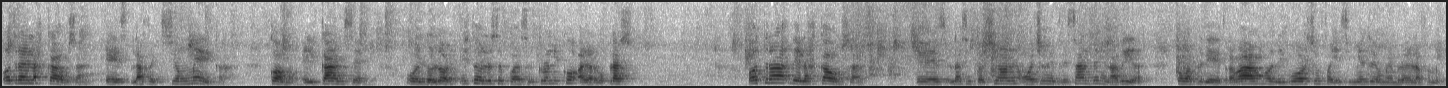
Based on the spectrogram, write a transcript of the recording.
Otra de las causas es la afección médica, como el cáncer o el dolor. Este dolor se puede hacer crónico a largo plazo. Otra de las causas es las situaciones o hechos estresantes en la vida, como pérdida de trabajo, divorcio, fallecimiento de un miembro de la familia.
